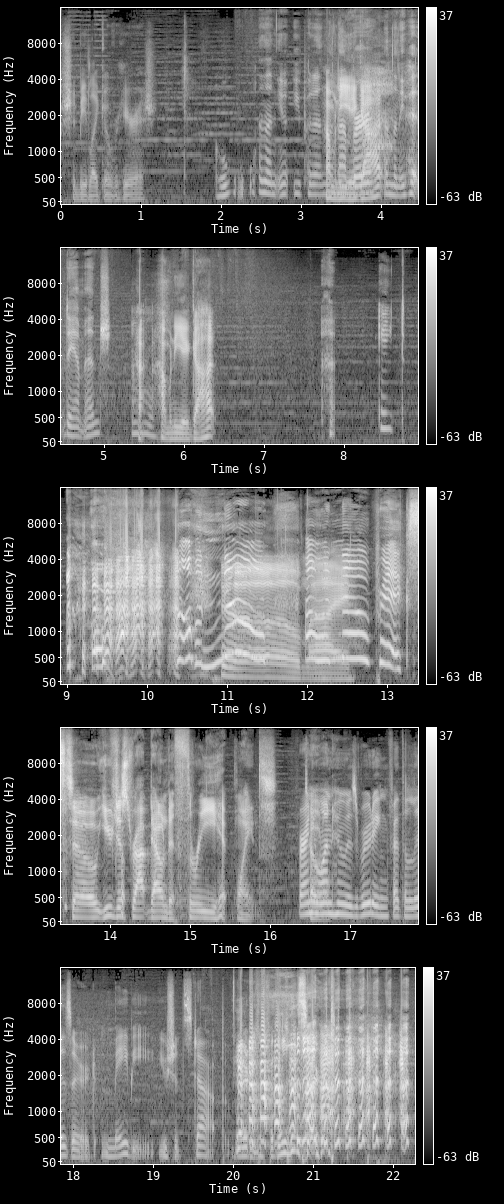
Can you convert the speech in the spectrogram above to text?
should be like over here ish. Oh, And then you, you put in How the many you got? and then you hit damage. H- Oh. how many you got? eight. Oh. oh no! Oh, oh my. Oh no, pricks! So you just dropped down to three hit points. For Total. anyone who is rooting for the lizard, maybe you should stop rooting for the lizard.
